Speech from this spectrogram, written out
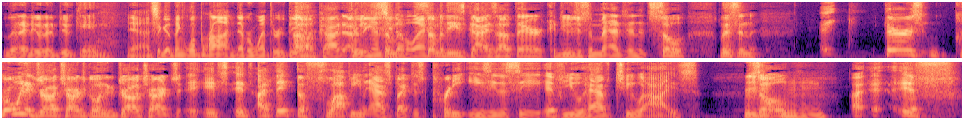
than I do in a Duke game. Yeah, it's a good thing LeBron never went through the Oh uh, God! I through mean, the NCAA. some of these guys out there, could you just imagine? It's so. Listen, there's going to draw charge, going to draw a charge. It's it's. I think the flopping aspect is pretty easy to see if you have two eyes. So uh, if.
